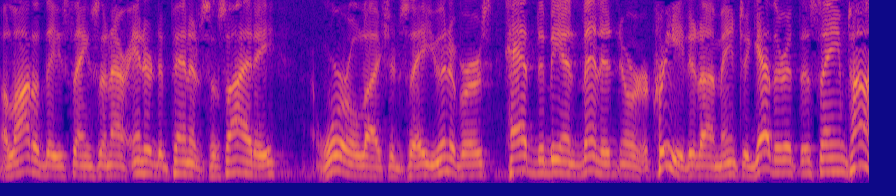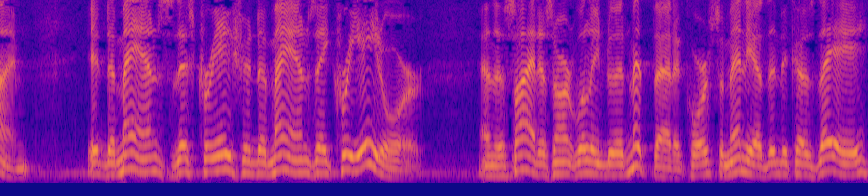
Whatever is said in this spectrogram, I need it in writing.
A lot of these things in our interdependent society, world, I should say, universe, had to be invented or created, I mean, together at the same time. It demands, this creation demands a creator. And the scientists aren't willing to admit that, of course, so many of them, because they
